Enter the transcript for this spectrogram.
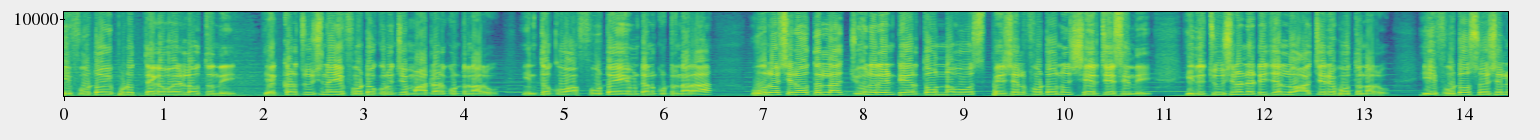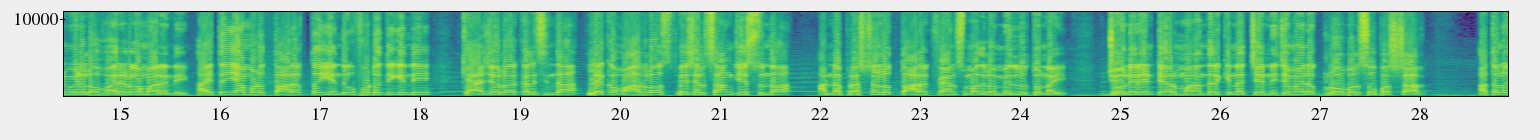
ఈ ఫోటో ఇప్పుడు తెగ వైరల్ అవుతుంది. ఎక్కడ చూసినా ఈ ఫోటో గురించి మాట్లాడుకుంటున్నారు. ఇంతకు ఆ ఫోటో ఏమిటనుకుంటున్నారా? ఊర్వశి రౌతెల్ల జూనియర్ ఎన్టీఆర్తో ఉన్న ఓ స్పెషల్ ఫోటోను షేర్ చేసింది. ఇది చూసిన నెటిజన్లు ఆశ్చర్యపోతున్నారు. ఈ ఫోటో సోషల్ మీడియాలో వైరల్గా మారింది. అయితే ఈ అమ్మడు తారక్తో ఎందుకు ఫోటో దిగింది? క్యాజువల్గా కలిసిందా? లేక వారిలో స్పెషల్ సాంగ్ చేస్తుందా? అన్న ప్రశ్నలు తారక్ ఫ్యాన్స్ మధ్యలో మెదులుతున్నాయి. జూనియర్ ఎన్టీఆర్ మనందరికీ నచ్చే నిజమైన గ్లోబల్ సూపర్ స్టార్. అతను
